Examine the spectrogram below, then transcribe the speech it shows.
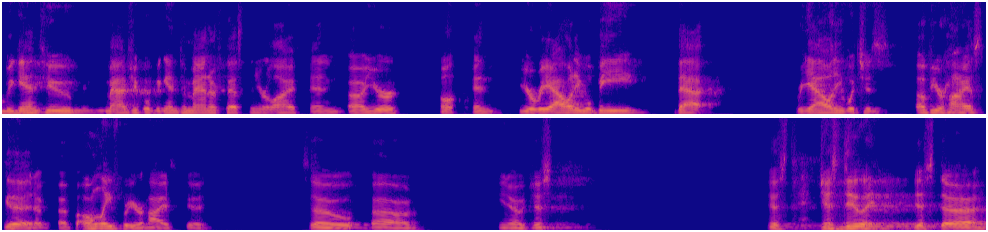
begin to magic will begin to manifest in your life and uh, your and your reality will be that reality which is of your highest good of, of only for your highest good so uh, you know just just just do it. Just uh,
